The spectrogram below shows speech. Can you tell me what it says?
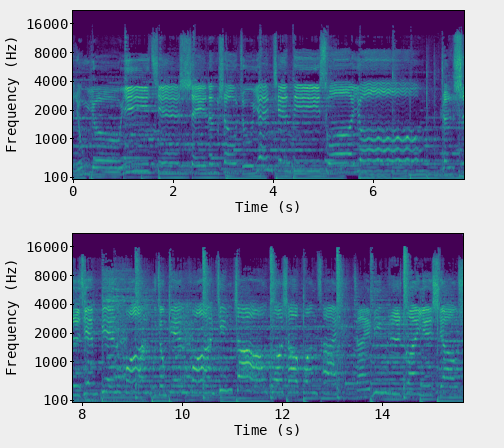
拥有一切，谁能守住眼前的所有？任世间变幻，无穷变幻，今朝多少光彩，在明日转眼消失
